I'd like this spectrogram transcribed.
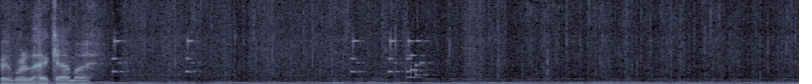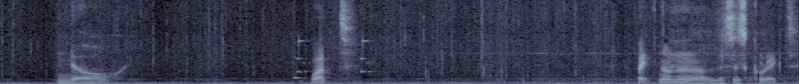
Wait, where the heck am I? What? Wait, no, no, no, this is correct.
